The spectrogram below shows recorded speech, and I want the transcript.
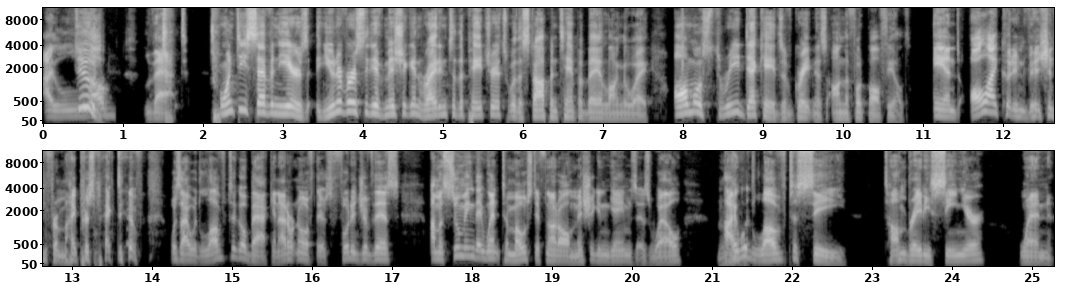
I love that. 27 years, University of Michigan, right into the Patriots with a stop in Tampa Bay along the way. Almost three decades of greatness on the football field. And all I could envision from my perspective was I would love to go back. And I don't know if there's footage of this. I'm assuming they went to most, if not all, Michigan games as well. I Mhm. would love to see Tom Brady Sr. when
